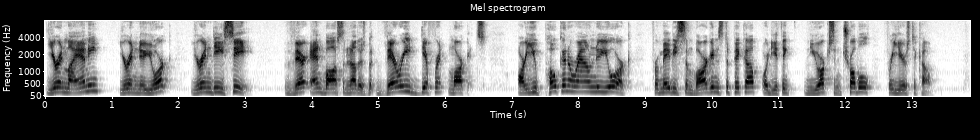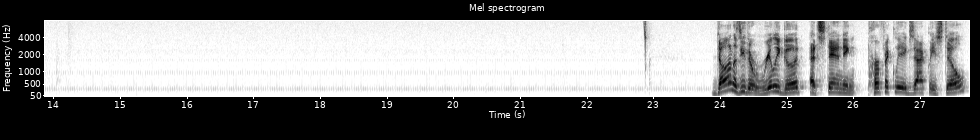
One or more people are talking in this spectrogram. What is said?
you're in Miami, you're in New York, you're in D.C very, and Boston and others, but very different markets. Are you poking around New York for maybe some bargains to pick up, or do you think New York's in trouble for years to come? Don is either really good at standing perfectly exactly still,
